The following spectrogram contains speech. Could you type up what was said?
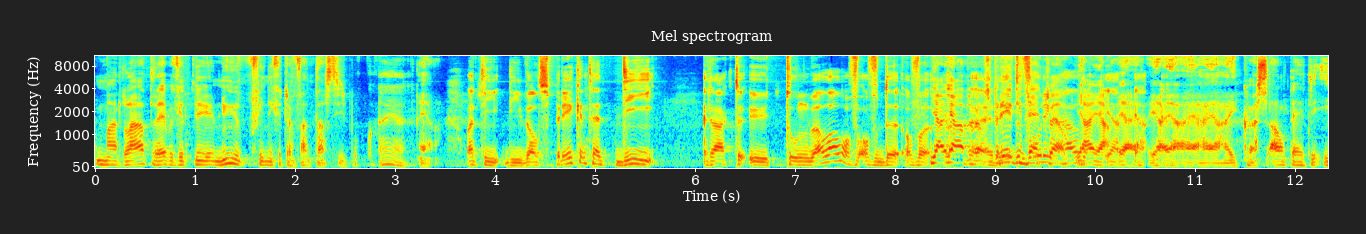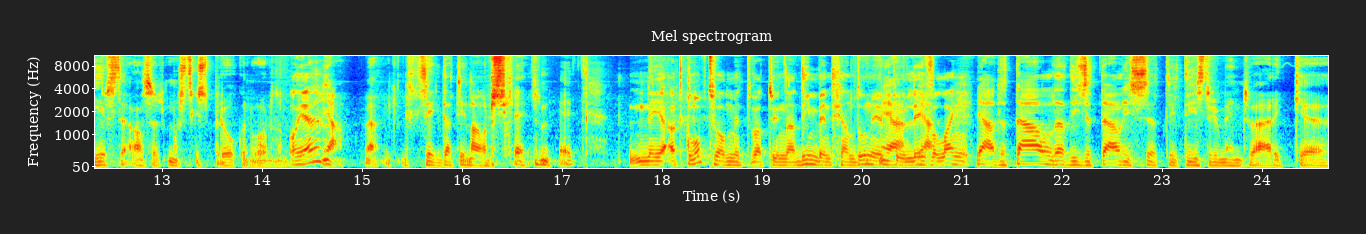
Maar later heb ik het nu, nu vind ik het een fantastisch boek. Ah, ja. Ja. Want die, die welsprekendheid, die raakte u toen wel al? Of, of de, of, Ja, ja, de eh, welsprekendheid wel. Ja ja ja, ja, ja, ja, ja, ja. Ik was altijd de eerste als er moest gesproken worden. Oh ja? Ja, ja, ik zeg dat in alle bescheidenheid. Nee, het klopt wel met wat u nadien bent gaan doen. U hebt ja, uw leven lang... Ja, de taal, dat is, de taal is het, het instrument waar ik eh,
